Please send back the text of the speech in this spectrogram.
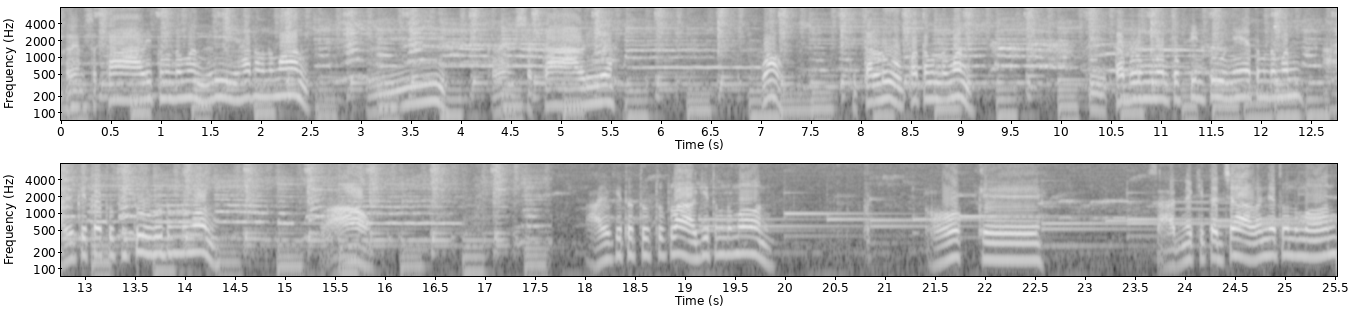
Keren sekali teman-teman. Lihat teman-teman. Wih keren sekali ya. Wow kita lupa teman-teman kita belum menutup pintunya ya teman-teman. Ayo kita tutup dulu teman-teman. Wow. Ayo kita tutup lagi teman-teman. Oke. Saatnya kita jalan ya teman-teman.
